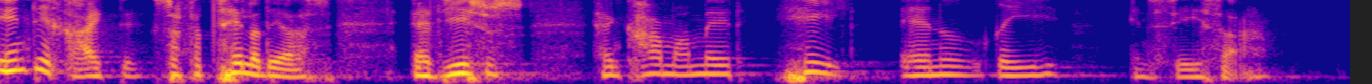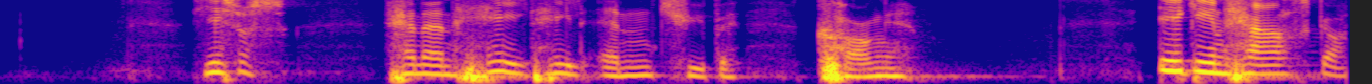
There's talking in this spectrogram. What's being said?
Indirekte så fortæller det os, at Jesus han kommer med et helt andet rige end Caesar. Jesus han er en helt, helt anden type konge. Ikke en hersker,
